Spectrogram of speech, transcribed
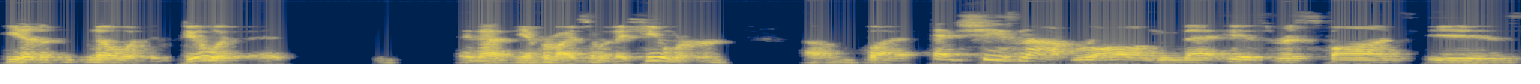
he doesn't know what to do with it, and that you know, provides some of the humor. Um, but and she's not wrong that his response is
